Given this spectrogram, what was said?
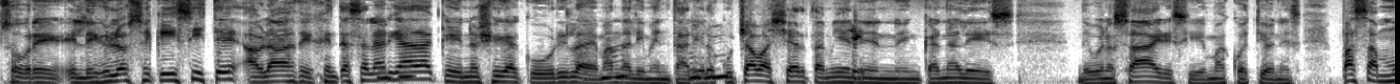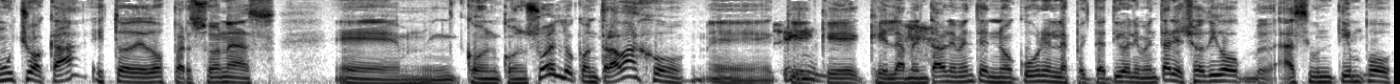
sobre el desglose que hiciste. Hablabas de gente asalariada que no llega a cubrir la demanda alimentaria. Lo escuchaba ayer también en, en canales de Buenos Aires y demás cuestiones. ¿Pasa mucho acá esto de dos personas eh, con, con sueldo, con trabajo, eh, que, que, lamentablemente no cubren la expectativa alimentaria. Yo digo, hace un tiempo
